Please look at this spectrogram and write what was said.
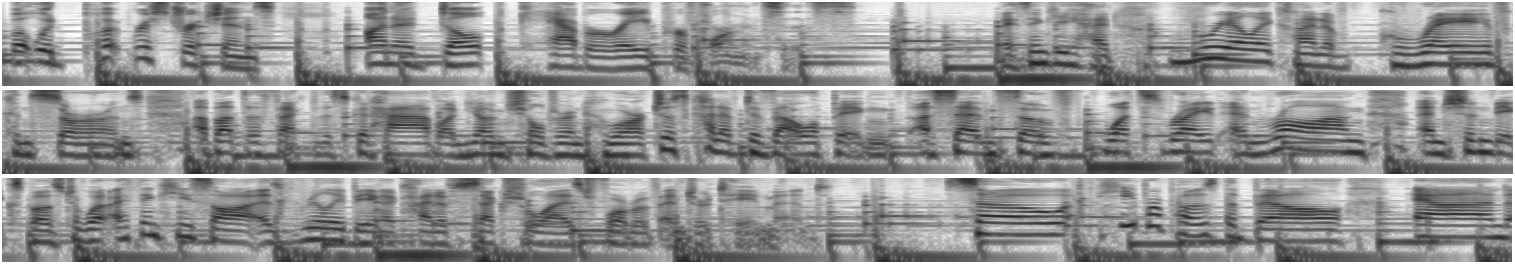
but would put restrictions on adult cabaret performances. I think he had really kind of grave concerns about the effect this could have on young children who are just kind of developing a sense of what's right and wrong and shouldn't be exposed to what I think he saw as really being a kind of sexualized form of entertainment. So he proposed the bill, and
